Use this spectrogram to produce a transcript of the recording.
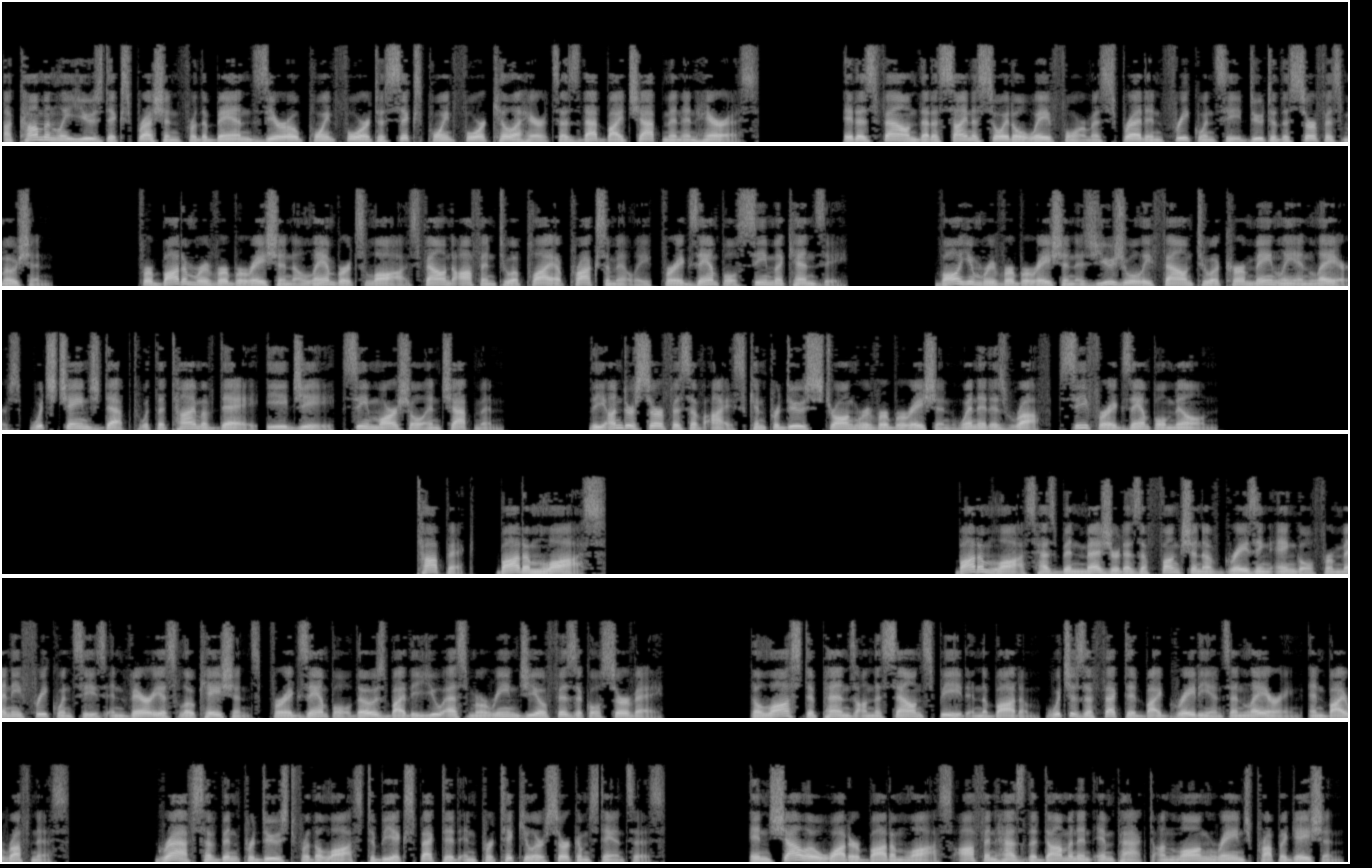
A commonly used expression for the band 0.4 to 6.4 kHz is that by Chapman and Harris. It is found that a sinusoidal waveform is spread in frequency due to the surface motion. For bottom reverberation a Lambert's law is found often to apply approximately, for example see Mackenzie. Volume reverberation is usually found to occur mainly in layers, which change depth with the time of day, e.g., see Marshall and Chapman. The undersurface of ice can produce strong reverberation when it is rough, see for example Milne. Bottom loss Bottom loss has been measured as a function of grazing angle for many frequencies in various locations, for example those by the U.S. Marine Geophysical Survey. The loss depends on the sound speed in the bottom which is affected by gradients and layering and by roughness. Graphs have been produced for the loss to be expected in particular circumstances. In shallow water bottom loss often has the dominant impact on long-range propagation.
